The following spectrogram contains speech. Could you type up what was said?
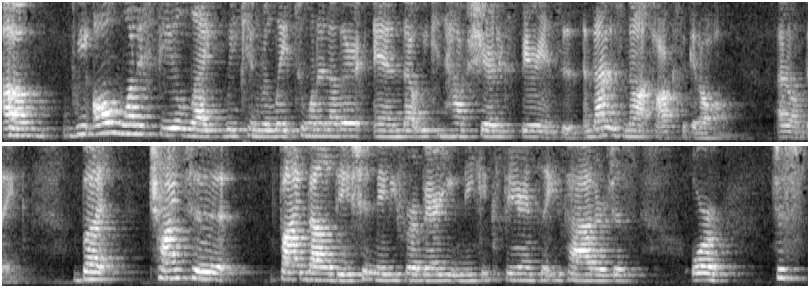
Um, we all want to feel like we can relate to one another and that we can have shared experiences, and that is not toxic at all. I don't think. But trying to find validation maybe for a very unique experience that you've had or just or just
